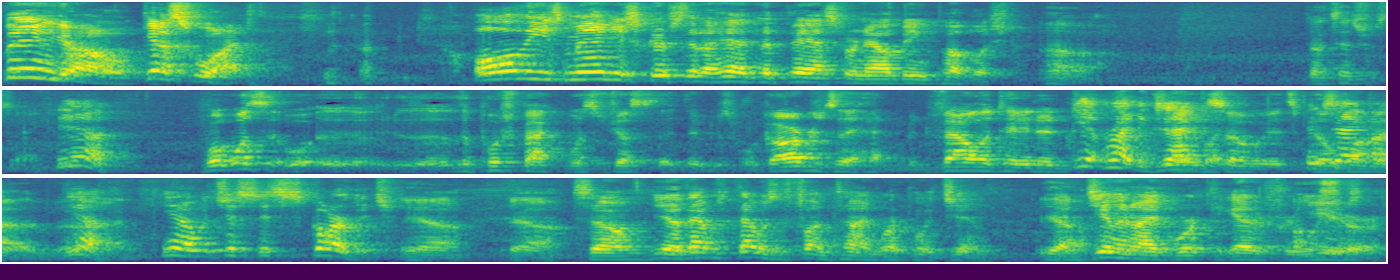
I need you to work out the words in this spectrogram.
Bingo! Guess what? All these manuscripts that I had in the past were now being published. Oh, that's interesting. Yeah. What was uh, the pushback? Was just that these were garbage; they hadn't been validated. Yeah, right, exactly. And so it's built exactly. on a yeah. You know, it's just it's garbage. yeah, yeah. So yeah, that was that was a fun time working with Jim. Yeah. And Jim and I have worked together for Oh, years. sure.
